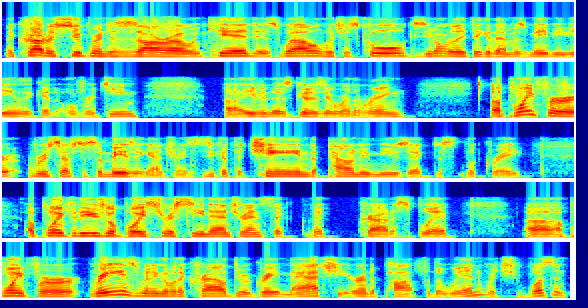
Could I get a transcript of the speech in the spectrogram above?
The crowd was super into Cesaro and Kidd as well, which was cool because you don't really think of them as maybe being like an over team, uh, even as good as they were in the ring. A point for Rusev's just amazing entrance. You got the chain, the pounding music, just look great. A point for the usual boisterous Cena entrance. The the crowd is split. Uh, a point for Reigns winning over the crowd through a great match. He earned a pot for the win, which wasn't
